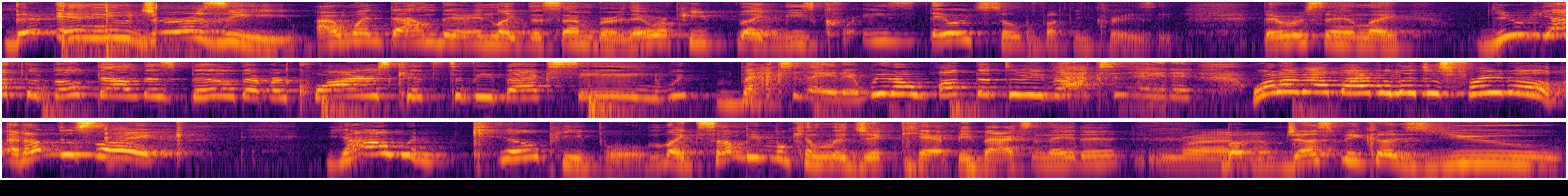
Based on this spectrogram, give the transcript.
they're in New Jersey. I went down there in like December. There were people like these crazy. They were so fucking crazy. They were saying like, "You got to vote down this bill that requires kids to be vaccinated. We, vaccinated. We don't want them to be vaccinated. What about my religious freedom?" And I'm just like, y'all would kill people. Like some people can legit can't be vaccinated, Right. but just because you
